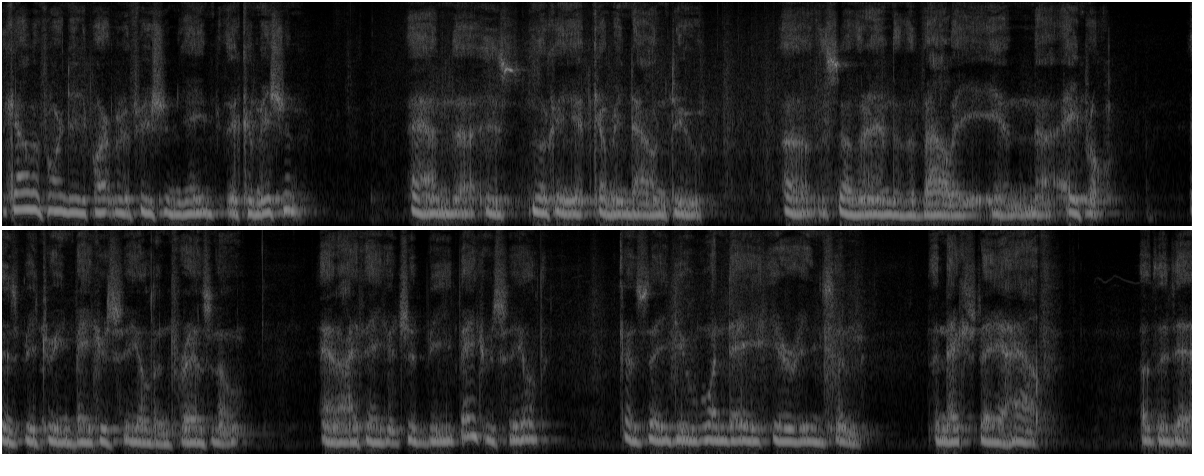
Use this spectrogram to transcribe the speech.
the California Department of Fish and Game, the commission, and uh, is looking at coming down to uh, the southern end of the valley in uh, April. Is between Bakersfield and Fresno. And I think it should be Bakersfield because they do one day hearings and the next day half of the day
